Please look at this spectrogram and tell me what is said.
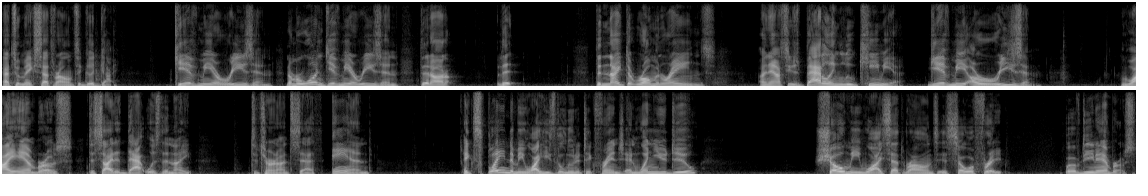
That's what makes Seth Rollins a good guy. Give me a reason. Number one, give me a reason that on that the night that Roman Reigns announced he was battling leukemia Give me a reason why Ambrose decided that was the night to turn on Seth and explain to me why he's the lunatic fringe. And when you do, show me why Seth Rollins is so afraid of Dean Ambrose.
